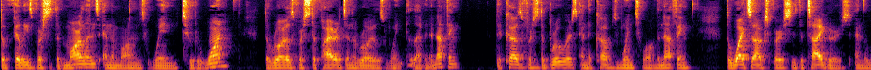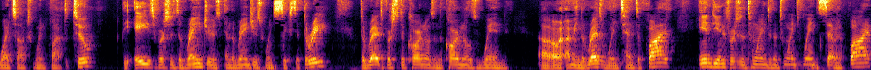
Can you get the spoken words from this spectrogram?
The Phillies versus the Marlins, and the Marlins win two to one. The Royals versus the Pirates, and the Royals win eleven to nothing the Cubs versus the Brewers, and the Cubs win 12 to nothing. The White Sox versus the Tigers, and the White Sox win 5 to 2. The A's versus the Rangers, and the Rangers win 6 to 3. The Reds versus the Cardinals, and the Cardinals win, uh, or, I mean, the Reds win 10 to 5. Indians versus the Twins, and the Twins win 7 to 5.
